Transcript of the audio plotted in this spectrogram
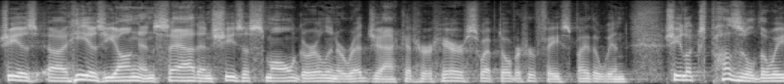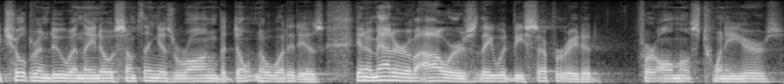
She is, uh, he is young and sad, and she's a small girl in a red jacket, her hair swept over her face by the wind. She looks puzzled the way children do when they know something is wrong but don't know what it is. In a matter of hours, they would be separated for almost 20 years.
